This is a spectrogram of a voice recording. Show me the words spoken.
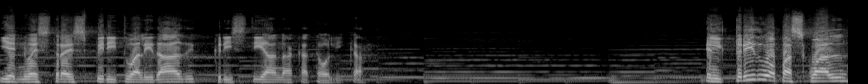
y en nuestra espiritualidad cristiana católica. El triduo pascual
